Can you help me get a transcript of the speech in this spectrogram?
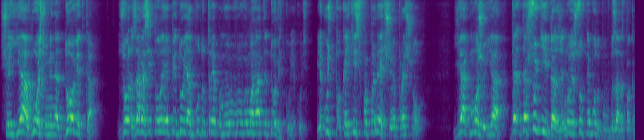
що я ось у мене довідка. Зараз, коли я піду, я буду ви- вимагати довідку якусь. Якусь якийсь паперець, що я пройшов. Як можу я. Да, да в суді навіть, ну я суд не буду зараз поки.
